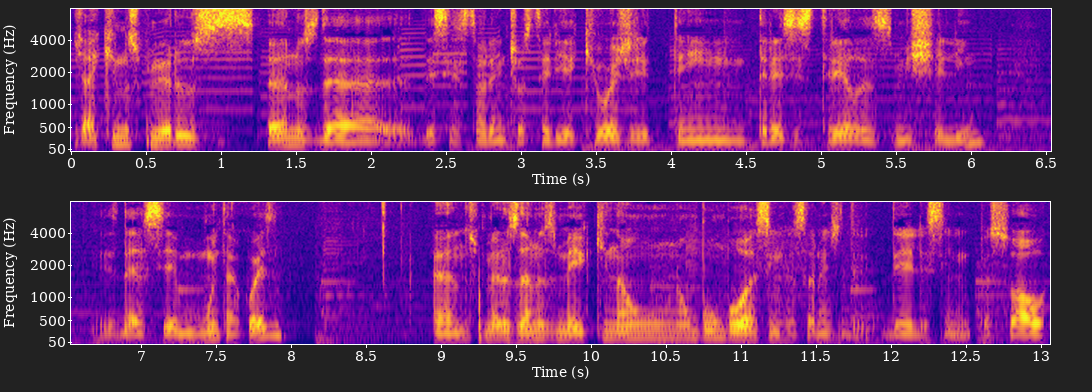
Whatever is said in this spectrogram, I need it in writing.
já que nos primeiros anos da, desse restaurante Osteria, que hoje tem três estrelas Michelin, deve ser muita coisa, uh, nos primeiros anos meio que não, não bombou assim o restaurante dele, assim, o pessoal,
